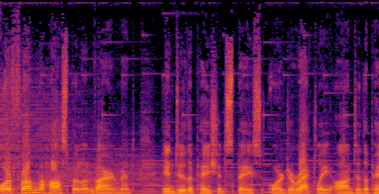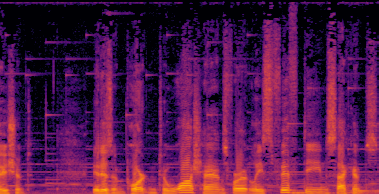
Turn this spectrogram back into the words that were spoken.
or from the hospital environment into the patient space or directly onto the patient. It is important to wash hands for at least 15 seconds.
